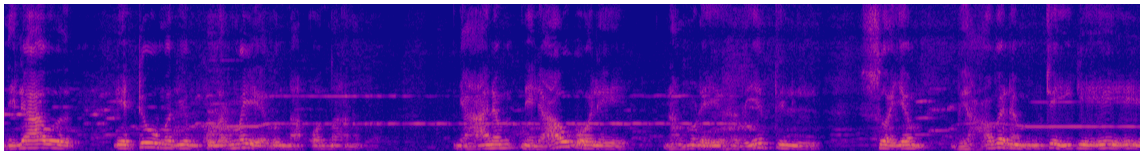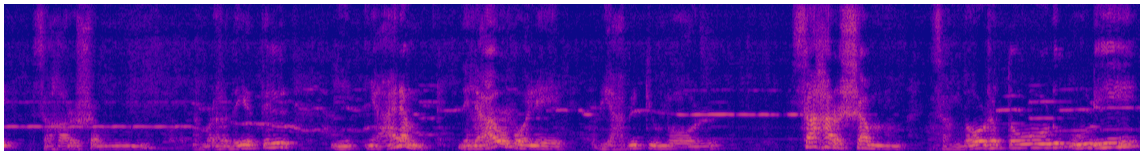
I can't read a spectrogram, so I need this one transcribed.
നിലാവ് ഏറ്റവും അധികം കുളിർമയേകുന്ന ഒന്നാണ്. ജ്ഞാനം നിലാവ് പോലെ നമ്മുടെ ഹൃദയത്തിൽ സ്വയം വ്യാപനം ചെയ്യേ സഹർഷം. നമ്മുടെ ഹൃദയത്തിൽ ഈ ജ്ഞാനം നിലാവ് പോലെ വ്യാപിക്കുമ്പോൾ സഹർഷം സന്തോഷത്തോടു കൂടി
